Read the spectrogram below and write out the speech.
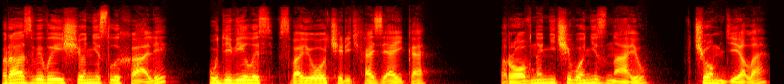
«Разве вы еще не слыхали?» Удивилась в свою очередь хозяйка. «Ровно ничего не знаю. В чем дело?»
